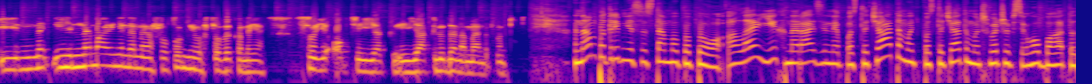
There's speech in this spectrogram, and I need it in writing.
і не і немає ні найменшого сумніву, що виконає свої опції як, як людина менеджменту. Нам потрібні системи ППО, але їх наразі не постачатимуть. Постачатимуть швидше всього багато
